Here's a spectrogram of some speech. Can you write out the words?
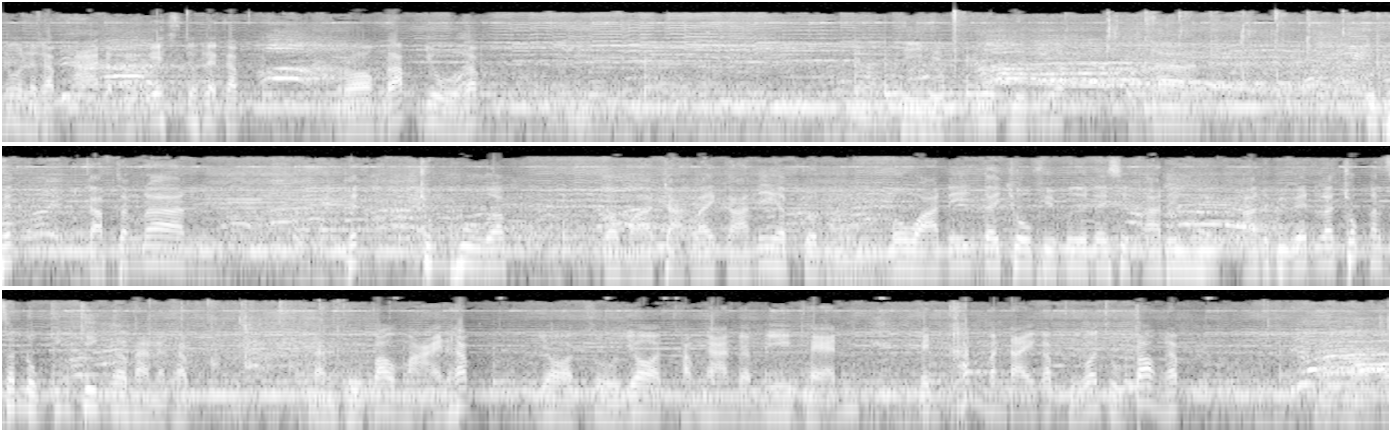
นู่นเลยครับ RWS ด้วยเลยครับรองรับอยู่ครับที่เห็นเมื่อคืนนี้ครับทางด้านคุณเพชรกับทางด้านเพชรชมพูครับก็มาจากรายการนี้ครับจนเมื่อวานนี้ได้โชว์ฝีมือในศึก RW RWS และชกกันสนุกจริง ๆ ครับนั่นแหละครับ นั่นคือเป้าหมายนะครับ ยอดสู่ยอดทำงานแบบมีแผนเป็นขั้นบันไดครับถือว่าถูกต้องครับน้องๆก็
